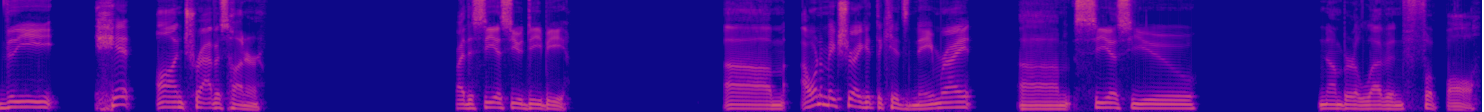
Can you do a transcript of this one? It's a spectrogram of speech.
The hit on Travis Hunter by the CSU DB. Um, I want to make sure I get the kid's name right. Um, CSU number 11 football.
